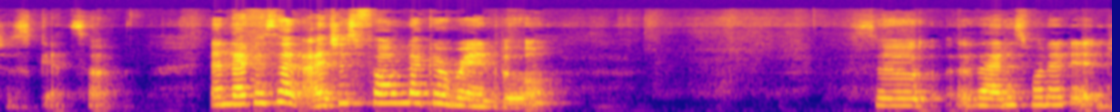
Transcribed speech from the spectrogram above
just get some? And like I said I just found like a rainbow so that is what I did.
